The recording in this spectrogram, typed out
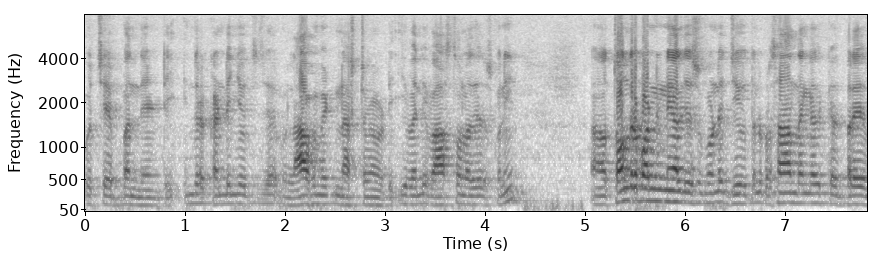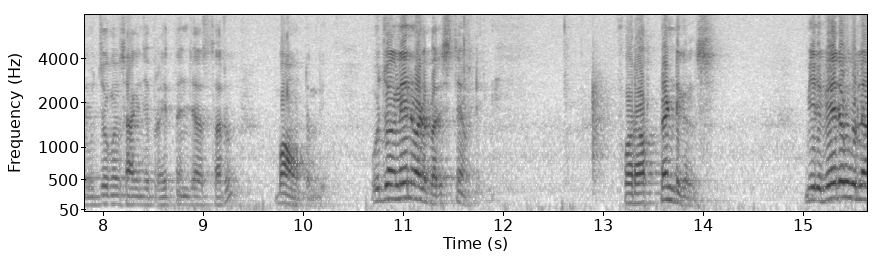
వచ్చే ఇబ్బంది ఏంటి? ఇందులో కంటిన్యూ వచ్చే లాభం ఏంటి? నష్టం ఏమిటి? ఇవన్నీ వాస్తవంలో తెలుసుకుని ఆ, తొందరపడి నిర్ణయాలు తీసుకుంటే జీవితంలో ప్రశాంతంగా ఉద్యోగం సాగించే ప్రయత్నం చేస్తారు. బాగుంటుంది. ఉద్యోగం లేని వాళ్ళ పరిస్థితి ఏమిటి? ఫర్ ఆఫ్ పెంటికల్స్ మీరు వేరే ఊళ్ళో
